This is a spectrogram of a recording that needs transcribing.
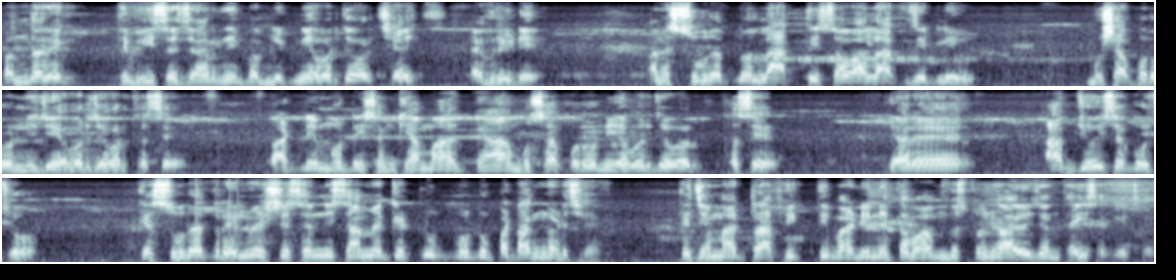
પંદર એકથી વીસ હજારની પબ્લિકની અવર જવર છે જ એવરી ડે અને સુરતનો લાખથી સવા લાખ જેટલી મુસાફરોની જે અવર જવર થશે, આટલી મોટી સંખ્યામાં ત્યાં મુસાફરોની અવર જવર થશે, ત્યારે આપ જોઈ શકો છો કે સુરત રેલવે સ્ટેશનની સામે કેટલું મોટું પટાંગણ છે કે જેમાં ટ્રાફિકથી માંડીને તમામ વસ્તુનું આયોજન થઈ શકે છે.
